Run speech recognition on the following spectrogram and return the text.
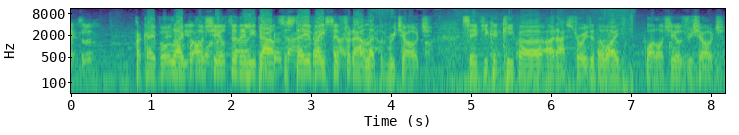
Excellent. Okay, but And like our shields are nearly uh, down, so down, stay down, evasive down, for now. down. Let them recharge. See if you can keep a, an asteroid in the way while our shields recharge.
